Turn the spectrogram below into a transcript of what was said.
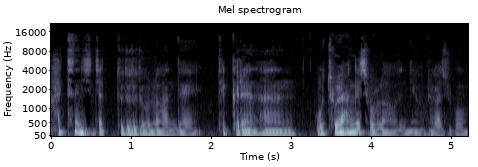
하트는 진짜 두두두두 올라가는데 댓글은 한 5초에 한 개씩 올라가거든요. 그래가지고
